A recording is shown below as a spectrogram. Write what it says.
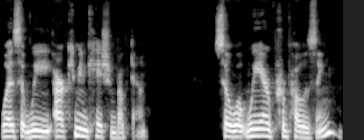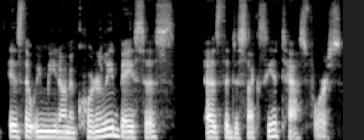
was that we our communication broke down. So what we are proposing is that we meet on a quarterly basis as the dyslexia task force.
